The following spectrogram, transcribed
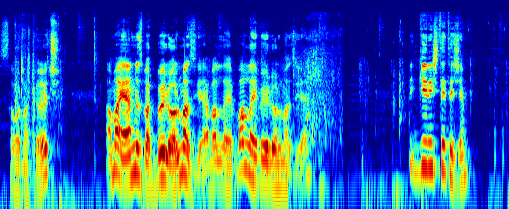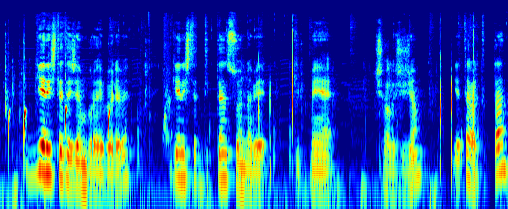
Savurma kılıç. Ama yalnız bak böyle olmaz ya. Vallahi vallahi böyle olmaz ya. Bir genişleteceğim. Genişleteceğim burayı böyle bir. Genişlettikten sonra bir gitmeye çalışacağım. Yeter artık lan.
